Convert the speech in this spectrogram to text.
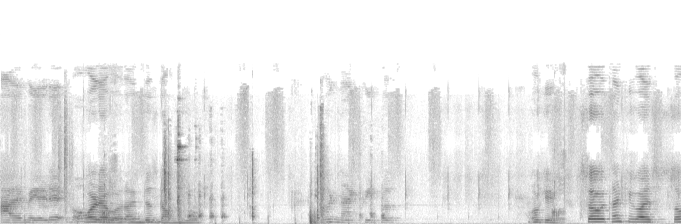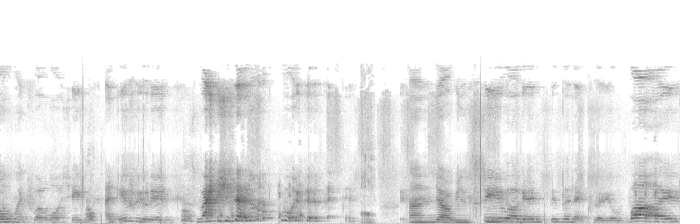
I made it. Oh. Whatever, I'm just down here. Good night, people. Okay, so thank you guys So so much for watching. And if you did, smash that button. and yeah, we'll See you again in the next video. Bye.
